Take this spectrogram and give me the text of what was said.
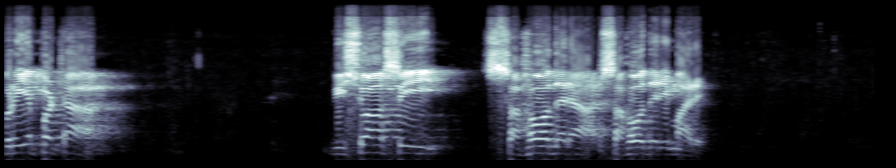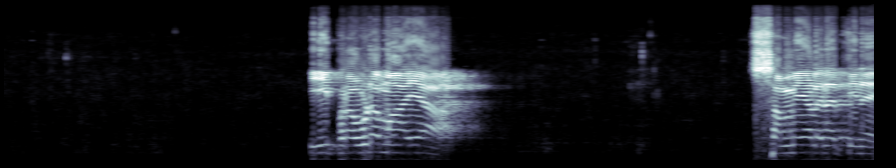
പ്രിയപ്പെട്ട വിശ്വാസി സഹോദര സഹോദരിമാരെ ഈ പ്രൗഢമായ സമ്മേളനത്തിന്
